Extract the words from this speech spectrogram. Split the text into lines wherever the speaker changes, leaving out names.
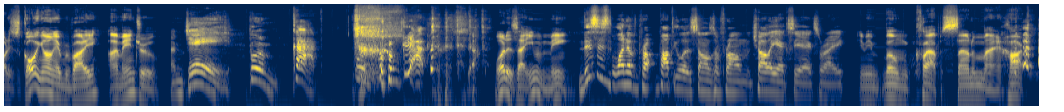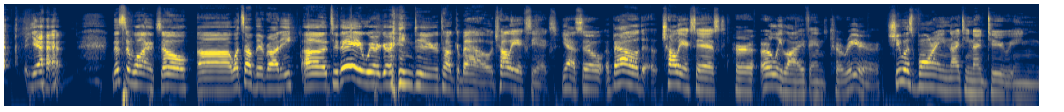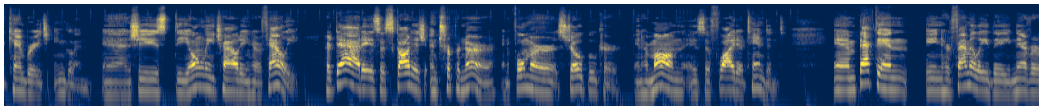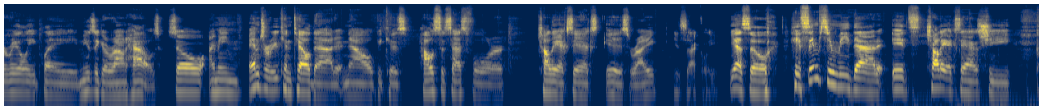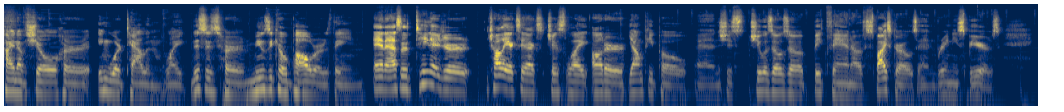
What is going on, everybody? I'm Andrew.
I'm Jay. Boom, clap. Boom, boom, clap.
Yeah. What does that even mean?
This is one of the pro- popular songs from Charli XCX, right?
You mean boom, clap, sound of my heart?
Yeah. That's the one. So, uh, what's up, everybody? Uh, today we're going to talk about Charli XCX. Yeah, so about Charli XCX, her early life and career. She was born in 1992 in Cambridge, England, and she's the only child in her family. Her dad is a Scottish entrepreneur and former show booker, and her mom is a flight attendant. And back then, in her family, they never really play music around house. So, I mean, Andrew, you can tell that now because how successful Charli XCX is, right?
exactly.
Yeah, so it seems to me that it's Charli XCX. She kind of show her inward talent. Like this is her musical power thing. And as a teenager, Charli XCX, just like other young people, and she's she was also a big fan of Spice Girls and Britney Spears.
